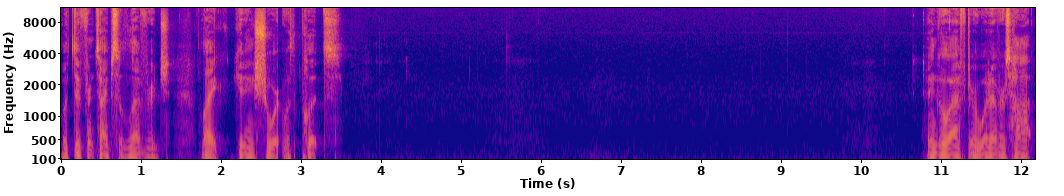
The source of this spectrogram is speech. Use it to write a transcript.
with different types of leverage, like getting short with puts? And go after whatever's hot.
